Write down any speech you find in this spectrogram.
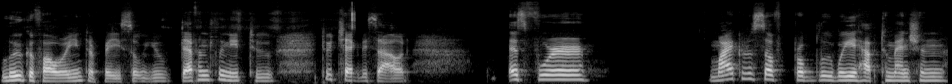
look of our interface. So you definitely need to to check this out. As for Microsoft, probably we have to mention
